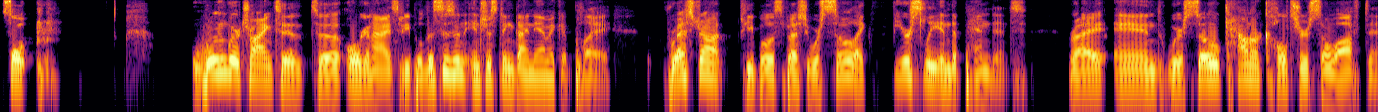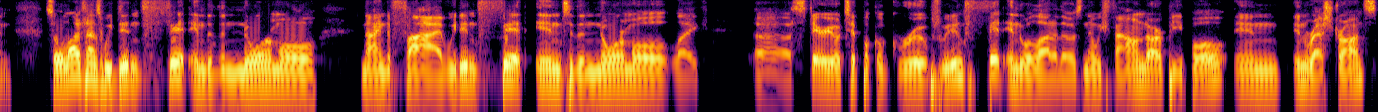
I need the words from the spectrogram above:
So when we're trying to to organize people, this is an interesting dynamic at play. Restaurant people, especially, we're so like fiercely independent right? And we're so counterculture so often. So a lot of times we didn't fit into the normal nine to five. We didn't fit into the normal like uh, stereotypical groups. We didn't fit into a lot of those, and then we found our people in in restaurants.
